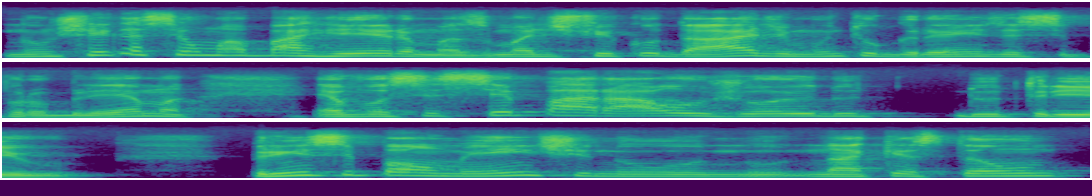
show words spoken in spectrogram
não chega a ser uma barreira, mas uma dificuldade muito grande desse problema é você separar o joio do, do trigo, principalmente no, no, na questão.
